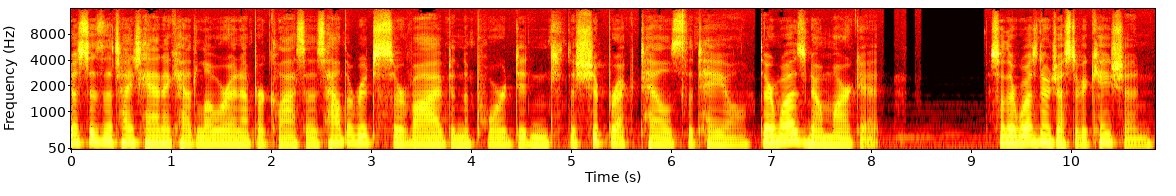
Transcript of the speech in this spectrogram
Just as the Titanic had lower and upper classes, how the rich survived and the poor didn't, the shipwreck tells the tale. There was no market. so there was no justification,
